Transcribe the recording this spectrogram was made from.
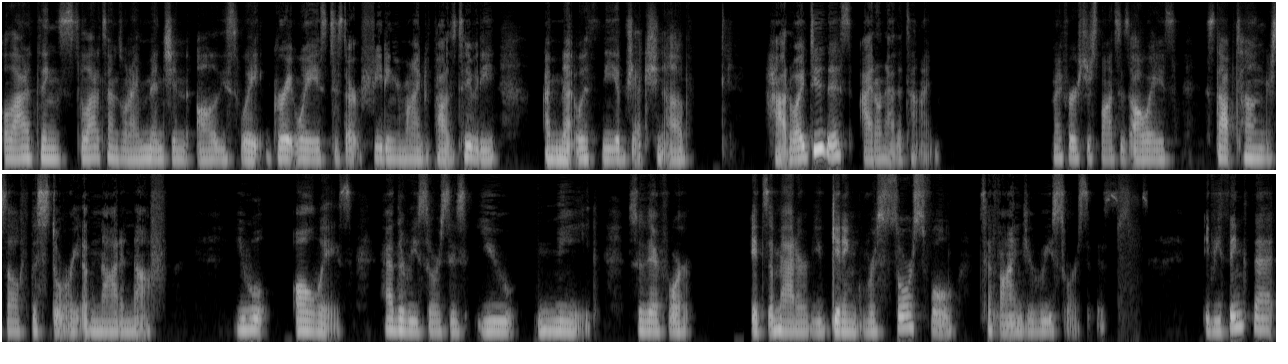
A lot of things, a lot of times when I mention all these way, great ways to start feeding your mind with positivity, I'm met with the objection of, How do I do this? I don't have the time. My first response is always, Stop telling yourself the story of not enough. You will always have the resources you need. So, therefore, it's a matter of you getting resourceful to find your resources. If you think that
